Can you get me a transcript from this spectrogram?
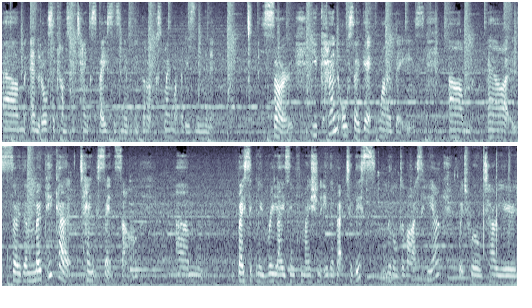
um, and it also comes with tank spaces and everything but I'll explain what that is in a minute. So you can also get one of these um, uh, so the Mopeka tank sensor um, basically relays information either back to this little device here which will tell you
